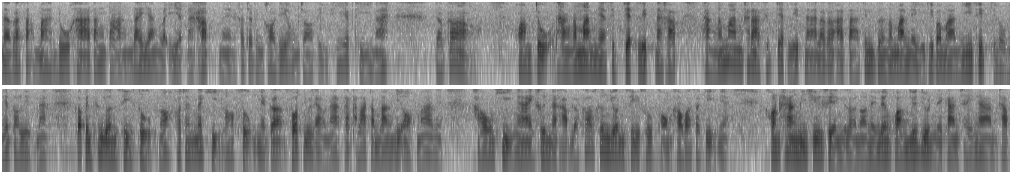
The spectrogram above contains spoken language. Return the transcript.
แล้วก็สามารถดูค่าต่างๆ ได้อย่างละเอียดนะครับนี่เขาจะเป็นข้อดีของจอ 4 TFT นะ แล้วก็ความจุถังน้ำมันเนี่ย 17 ลิตรนะครับ ถังน้ำมันขนาด 17 ลิตรนะ แล้วก็อัตราสิ้นเปลืองน้ำมันเนี่ยอยู่ที่ประมาณ 20 กิโลเมตรต่อลิตรนะ ก็เป็นเครื่องยนต์ 4 สูบเนาะ เพราะฉะนั้นถ้าขี่รอบสูงเนี่ยก็ซดอยู่แล้วนะ แต่พละกำลังที่ออกมาเนี่ยเขาขี่ง่ายขึ้นนะครับ แล้วก็เครื่องยนต์ 4 สูบของคาวาซากิเนี่ยค่อนข้างมีชื่อเสียงอยู่แล้วเนาะในเรื่องความยืดหยุ่นในการใช้งานครับ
